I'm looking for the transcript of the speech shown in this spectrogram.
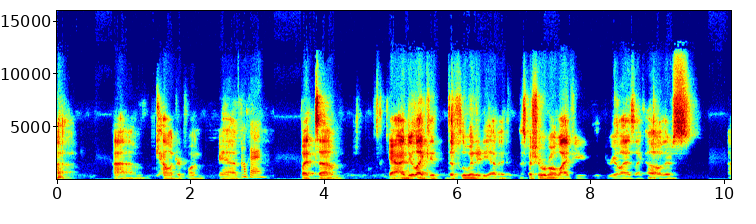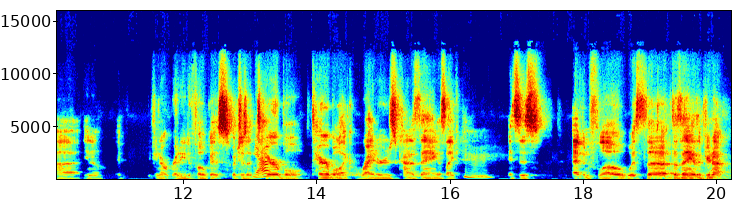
uh, um, calendared one we have. Okay. But um, yeah, I do like it, the fluidity of it, especially remote life. You realize like, oh, there's uh, you know, if, if, you're not ready to focus, which is a yeah. terrible, terrible like writers kind of thing. It's like mm-hmm. it's this ebb and flow with the the thing. If you're not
